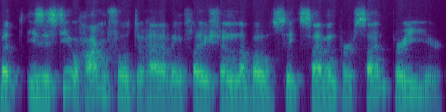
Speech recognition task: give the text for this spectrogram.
but is it still harmful to have inflation above six, seven percent per year?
